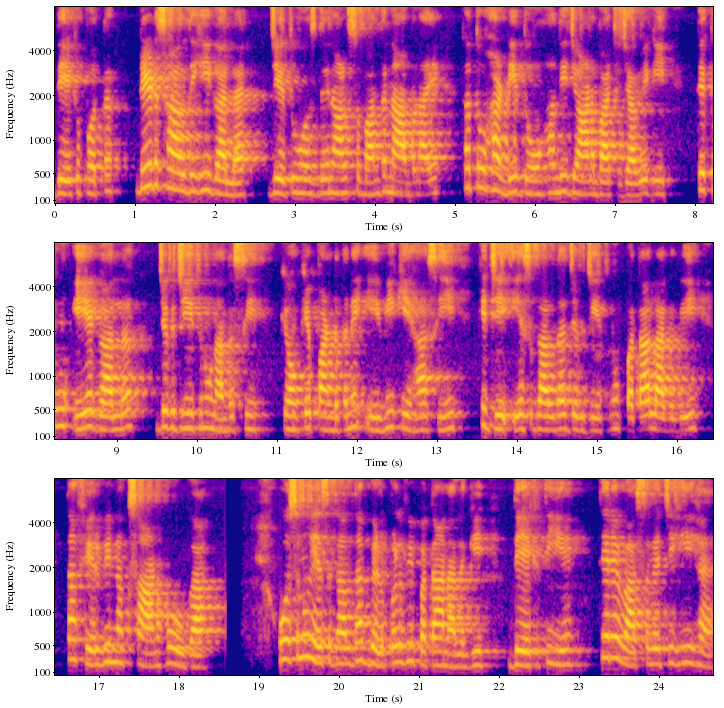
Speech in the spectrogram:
ਦੇਖ ਪੁੱਤ, ਡੇਢ ਸਾਲ ਦੀ ਹੀ ਗੱਲ ਹੈ ਜੇ ਤੂੰ ਉਸ ਦੇ ਨਾਲ ਸਬੰਧ ਨਾ ਬਣਾਏ, ਤਾਂ ਤੁਹਾਡੀ ਦੋਹਾਂ ਦੀ ਜਾਨ ਬਚ ਜਾਵੇਗੀ। ਤੇ ਤੂੰ ਇਹ ਗੱਲ ਜਗਜੀਤ ਨੂੰ ਨਾ ਦੱਸੀ, ਕਿਉਂਕਿ ਪੰਡਤ ਨੇ ਇਹ ਵੀ ਕਿਹਾ ਸੀ ਕਿ ਜੇ ਇਸ ਗੱਲ ਦਾ ਜਗਜੀਤ ਨੂੰ ਪਤਾ ਲੱਗ ਗਈ, ਤਾਂ ਫਿਰ ਵੀ ਨੁਕਸਾਨ ਹੋਊਗਾ। ਉਸ ਨੂੰ ਇਸ ਗੱਲ ਦਾ ਬਿਲਕੁਲ ਵੀ ਪਤਾ ਨਾ ਲੱਗੇ। ਦੇਖ ਧੀਏ, ਤੇਰੇ ਵੱਸ ਵਿੱਚ ਹੀ ਹੈ।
